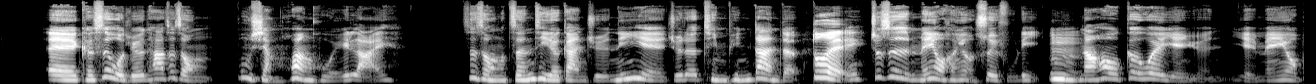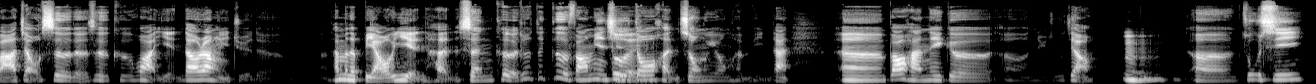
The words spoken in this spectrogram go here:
诶、欸，可是我觉得他这种不想换回来。这种整体的感觉，你也觉得挺平淡的，对，就是没有很有说服力，嗯，然后各位演员也没有把角色的这个刻画演到让你觉得他们的表演很深刻，就这各方面其实都很中庸、很平淡，嗯、呃，包含那个呃女主角，嗯呃朱熙，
